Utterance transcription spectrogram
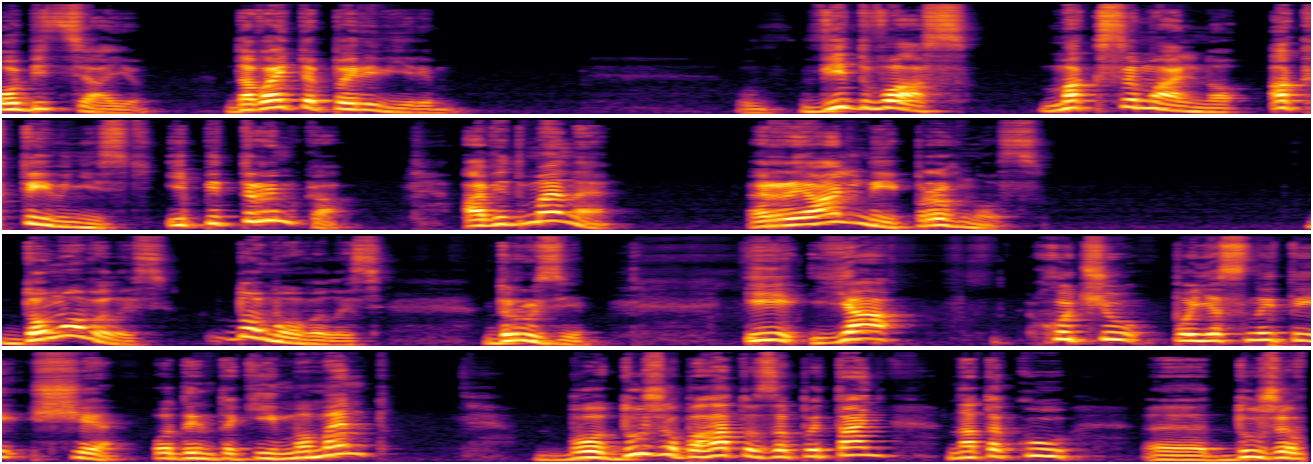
Обіцяю. Давайте перевіримо. Від вас максимально активність і підтримка, а від мене реальний прогноз. Домовились? Домовились, друзі. І я хочу пояснити ще один такий момент, бо дуже багато запитань на таку е, дуже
